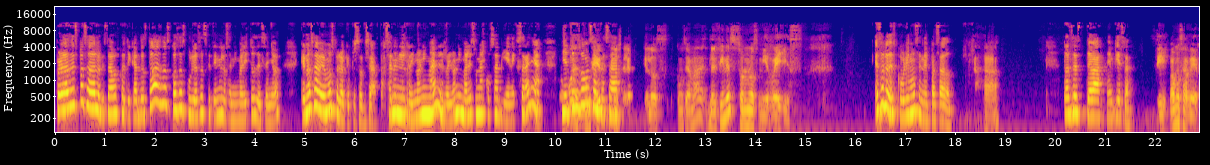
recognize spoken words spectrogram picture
Pero la vez pasada lo que estábamos platicando es todas esas cosas curiosas que tienen los animalitos del Señor, que no sabemos, pero que pues, o sea, pasan en el reino animal. El reino animal es una cosa bien extraña. Y ¿Cómo entonces vamos a empezar. Que los, ¿cómo se llama? Delfines son unos mis reyes. Eso lo descubrimos en el pasado. Ajá. Entonces, te va, empieza. Sí, vamos a ver.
